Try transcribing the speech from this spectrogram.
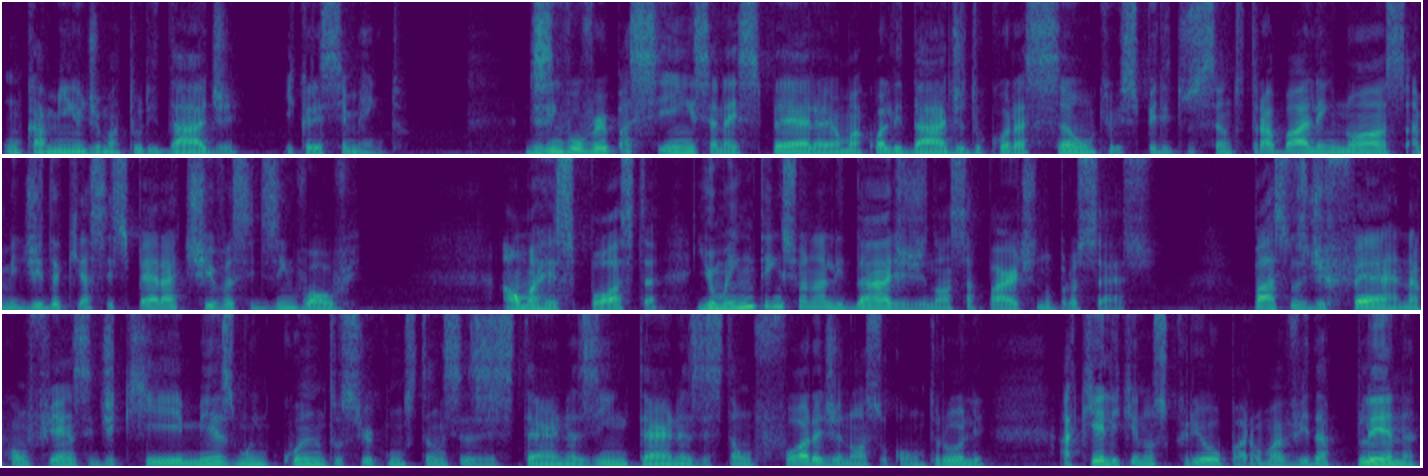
um caminho de maturidade e crescimento. Desenvolver paciência na espera é uma qualidade do coração que o Espírito Santo trabalha em nós à medida que essa espera ativa se desenvolve. Há uma resposta e uma intencionalidade de nossa parte no processo passos de fé na confiança de que, mesmo enquanto circunstâncias externas e internas estão fora de nosso controle, aquele que nos criou para uma vida plena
